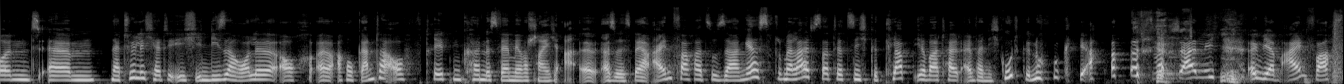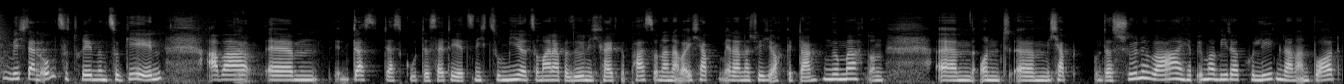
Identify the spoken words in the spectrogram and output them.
Und ähm, natürlich hätte ich in dieser Rolle auch äh, arroganter auftreten können. Es wäre mir wahrscheinlich, äh, also es wäre einfacher zu sagen, ja, es tut mir leid, es hat jetzt nicht geklappt, ihr wart halt einfach nicht gut genug. Ja, ist wahrscheinlich irgendwie am einfachsten, mich dann umzudrehen und zu gehen. Aber ja. ähm, das, das gut, das hätte jetzt nicht zu mir, zu meiner Persönlichkeit gepasst, sondern aber ich habe mir dann natürlich auch Gedanken gemacht und ähm, und ähm, ich habe und das Schöne war, ich habe immer wieder Kollegen dann an Bord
